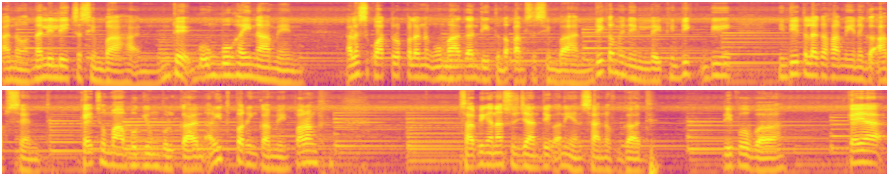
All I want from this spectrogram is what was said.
ano, nalilate sa simbahan. Hindi, buong buhay namin. Alas 4 pa lang ng umaga dito na kami sa simbahan. Hindi kami nalilate, hindi hindi hindi talaga kami nag-absent. Kahit sumabog yung bulkan, andito pa rin kami. Parang sabi nga ng estudyante ko, ano yan, son of God. Di po ba? Kaya,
